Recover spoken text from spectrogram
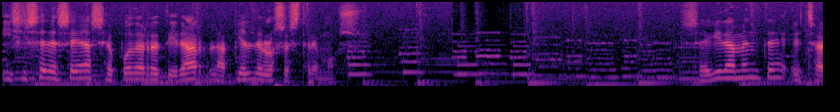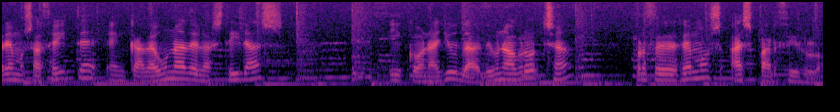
y si se desea se puede retirar la piel de los extremos. Seguidamente echaremos aceite en cada una de las tiras y con ayuda de una brocha procederemos a esparcirlo.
